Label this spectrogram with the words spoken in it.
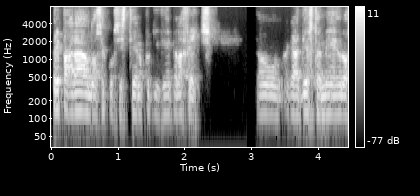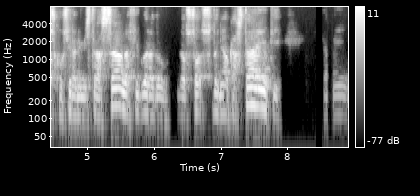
preparar o nosso ecossistema para o que vem pela frente. Então, agradeço também ao nosso conselho de administração, na figura do meu sócio Daniel Castanho, que também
